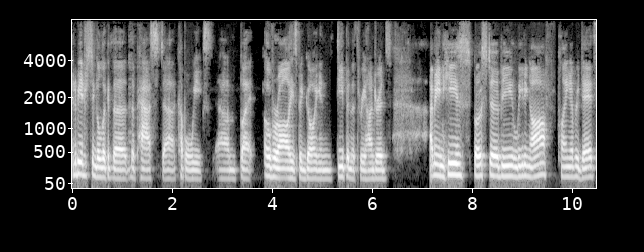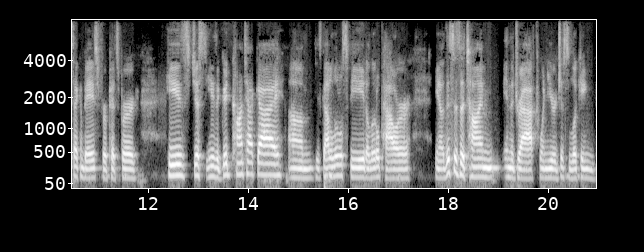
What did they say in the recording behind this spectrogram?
it'd be interesting to look at the the past uh, couple weeks, um, but overall, he's been going in deep in the 300s. I mean, he's supposed to be leading off, playing every day at second base for Pittsburgh. He's just he's a good contact guy. Um, he's got a little speed, a little power. You know, this is a time in the draft when you're just looking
